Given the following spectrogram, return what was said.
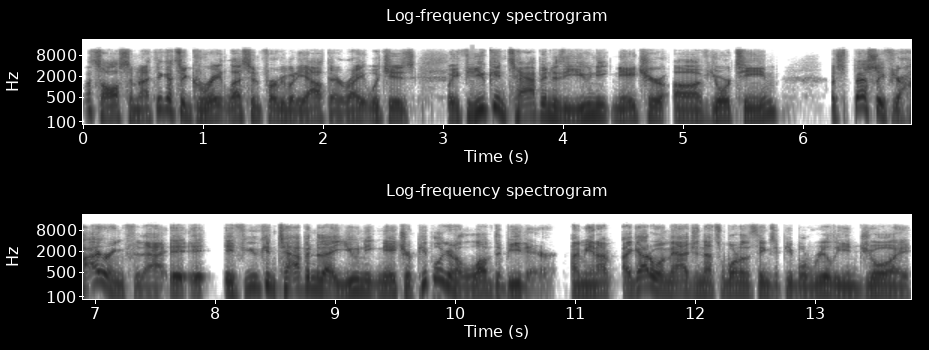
That's awesome. And I think that's a great lesson for everybody out there, right? Which is if you can tap into the unique nature of your team, especially if you're hiring for that, if you can tap into that unique nature, people are going to love to be there. I mean, I, I got to imagine that's one of the things that people really enjoy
